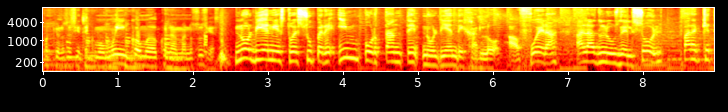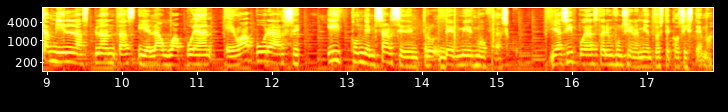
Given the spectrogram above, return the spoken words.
porque uno se siente como muy incómodo con las manos sucias. No olviden, y esto es súper importante, no olviden dejarlo afuera a la luz del sol para que también las plantas y el agua puedan evaporarse y condensarse dentro del mismo frasco y así pueda estar en funcionamiento este ecosistema.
